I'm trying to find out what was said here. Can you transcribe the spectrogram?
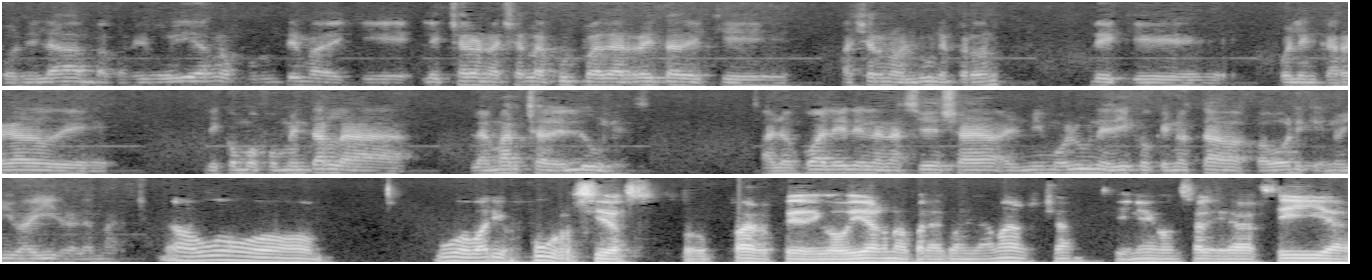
con el AMBA, con el gobierno, por un tema de que le echaron ayer la culpa a la reta de que, ayer no, el lunes, perdón, de que fue el encargado de, de cómo fomentar la, la marcha del lunes. a lo cual él en La Nación ya el mismo lunes dijo que no estaba a favor y que no iba a ir a la marcha. No, hubo, hubo varios furcios por parte del gobierno para con la marcha. Inés González García,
